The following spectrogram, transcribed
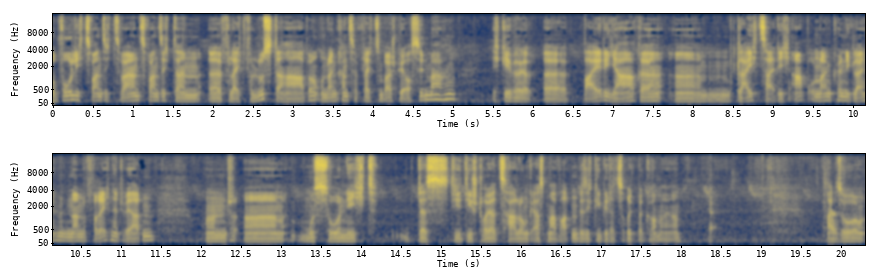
obwohl ich 2022 dann äh, vielleicht Verluste habe. Und dann kann es ja vielleicht zum Beispiel auch Sinn machen, ich gebe äh, beide Jahre ähm, gleichzeitig ab und dann können die gleich miteinander verrechnet werden und ähm, muss so nicht das, die, die Steuerzahlung erstmal warten, bis ich die wieder zurückbekomme. Ja. ja. Also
